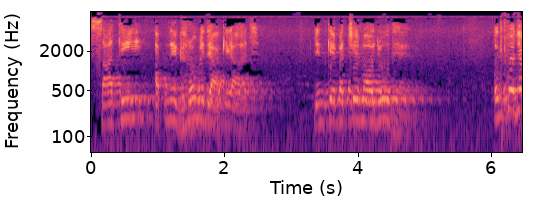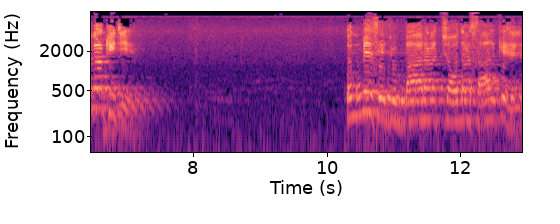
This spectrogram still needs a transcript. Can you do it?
ساتھی اپنے گھروں میں جا کے آج جن کے بچے موجود ہیں، ان کو جمع کیجیے ان میں سے جو بارہ، چودہ سال کے ہیں،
